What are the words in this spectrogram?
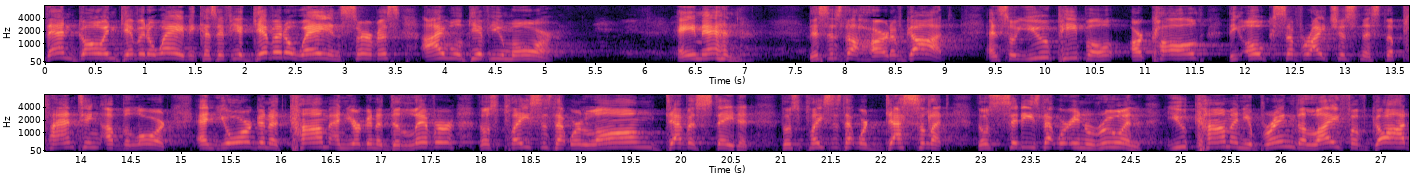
then go and give it away. Because if you give it away in service, I will give you more. Amen. This is the heart of God. And so you people are called the oaks of righteousness, the planting of the Lord. And you're going to come and you're going to deliver those places that were long devastated, those places that were desolate, those cities that were in ruin. You come and you bring the life of God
